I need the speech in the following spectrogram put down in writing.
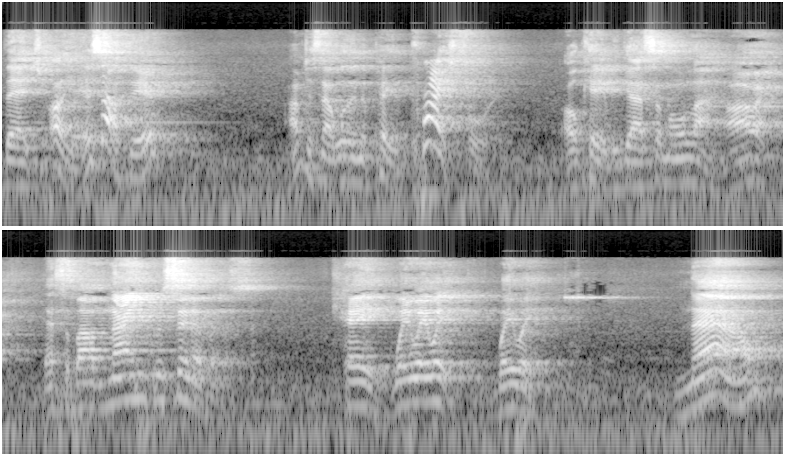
that? Oh yeah, it's out there. I'm just not willing to pay the price for it. Okay, we got some online. All right, that's about ninety percent of us. Okay, wait, wait, wait, wait, wait. Now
